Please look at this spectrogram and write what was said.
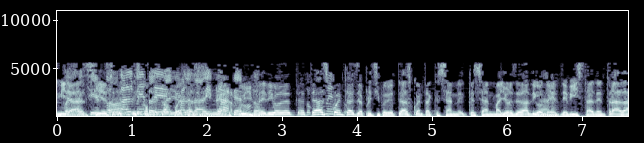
Mira, puedes sí, decir, es, complicado, puedes mayor de edad y no es falsificar tu cierto. IFE, digo, te, te das cuenta desde el principio, digo, te das cuenta que sean, que sean mayores de edad, digo, de, de vista de entrada,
